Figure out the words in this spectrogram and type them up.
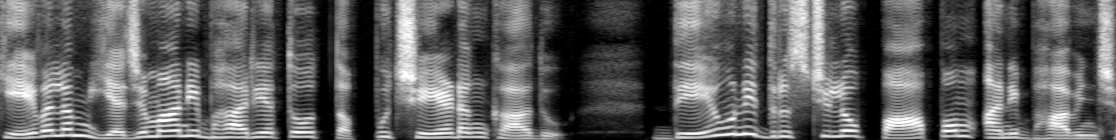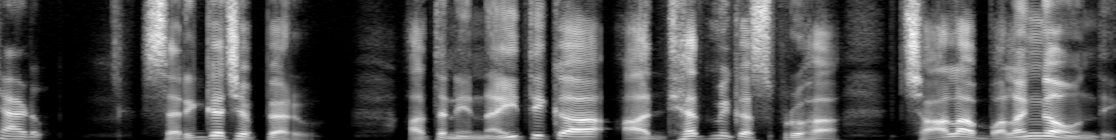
కేవలం యజమాని భార్యతో తప్పు చేయడం కాదు. దేవుని దృష్టిలో పాపం అని భావించాడు. సరిగ్గా చెప్పారు. అతని నైతిక ఆధ్యాత్మిక స్పృహ చాలా బలంగా ఉంది.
